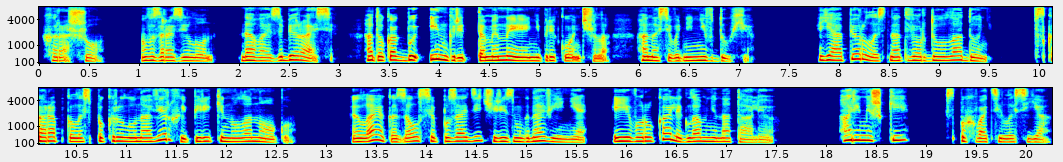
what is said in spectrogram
«Хорошо», — возразил он. «Давай, забирайся. А то как бы Ингрид Таминея не прикончила. Она сегодня не в духе. Я оперлась на твердую ладонь, вскарабкалась по крылу наверх и перекинула ногу. Элай оказался позади через мгновение, и его рука легла мне на талию. «А ремешки?» — спохватилась я.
